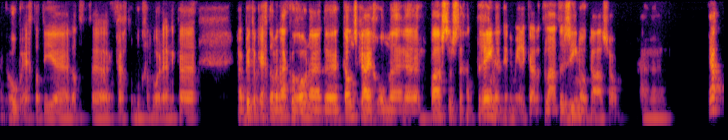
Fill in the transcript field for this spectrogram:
Ik hoop echt dat, die, dat het een krachtig boek gaat worden. En ik ja, bid ook echt dat we na corona de kans krijgen om naar pastors te gaan trainen in Amerika. Dat te laten zien ook daar zo. Maar, ja,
